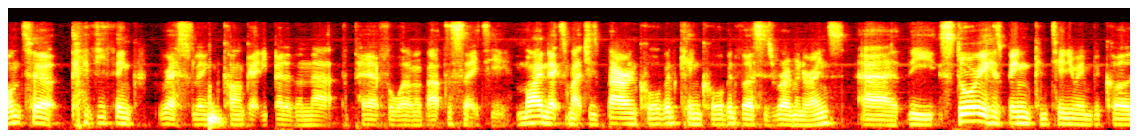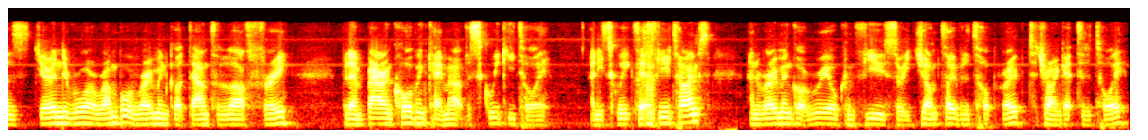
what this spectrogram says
onto if you think wrestling can't get any better than that, prepare for what I'm about to say to you. My next match is Baron Corbin, King Corbin versus Roman Reigns. Uh, the story has been continuing because during the Royal Rumble, Roman got down to the last three, but then Baron Corbin came out with a squeaky toy and he squeaked it a few times, and Roman got real confused, so he jumped over the top rope to try and get to the toy,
